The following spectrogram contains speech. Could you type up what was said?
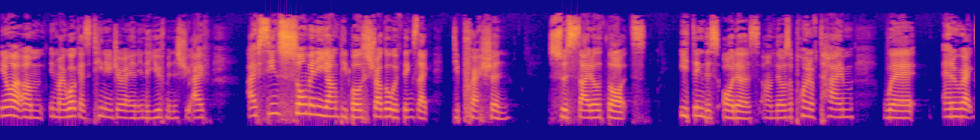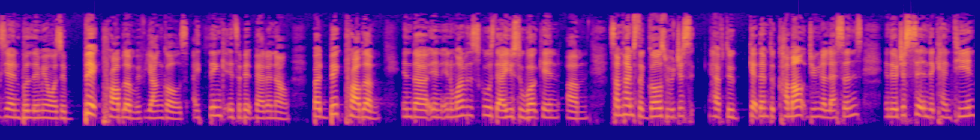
You know, um, in my work as a teenager and in the youth ministry, I've I've seen so many young people struggle with things like depression, suicidal thoughts, eating disorders. Um, there was a point of time where anorexia and bulimia was a big problem with young girls. I think it's a bit better now, but big problem. In the in, in one of the schools that I used to work in, um, sometimes the girls we would just have to get them to come out during the lessons, and they would just sit in the canteen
